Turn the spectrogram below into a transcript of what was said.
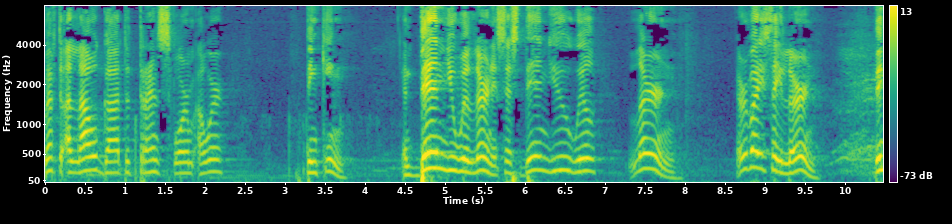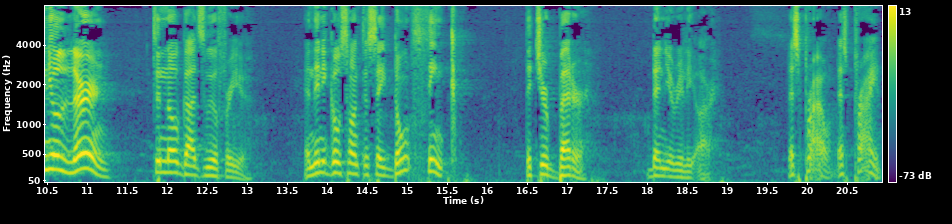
We have to allow God to transform our thinking. And then you will learn. It says, then you will learn. Everybody say learn. learn. Then you'll learn to know God's will for you. And then he goes on to say, don't think that you're better than you really are. That's proud. That's pride.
